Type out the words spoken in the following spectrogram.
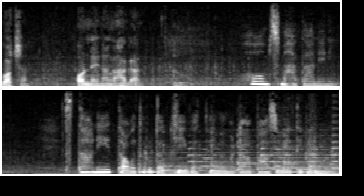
වොටසන් ඔන්න එනං අහගන්න. හෝම්ස් මහතානෙනි. ස්ථානයේ තවතුරටත් ජීවත්වීම මට අපහසු වී තිබෙනවා.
